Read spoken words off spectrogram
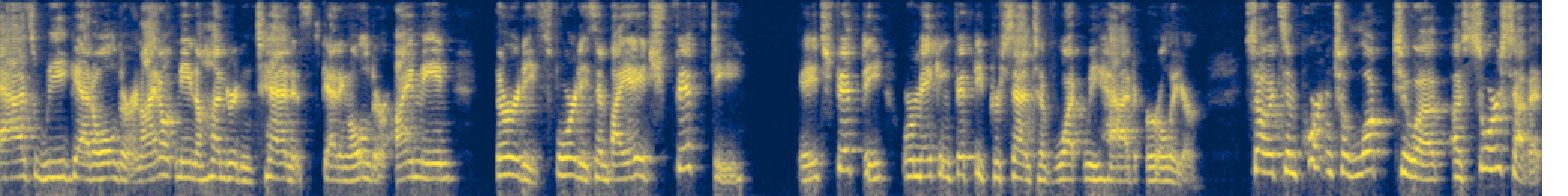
as we get older. And I don't mean 110 is getting older, I mean 30s, 40s. And by age 50, age 50, we're making 50% of what we had earlier. So it's important to look to a, a source of it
